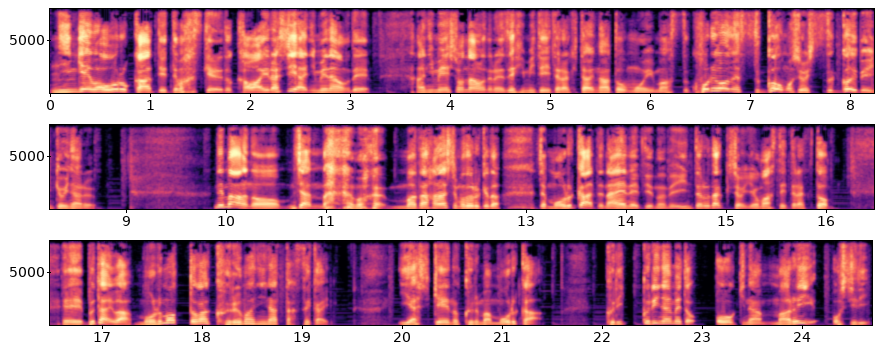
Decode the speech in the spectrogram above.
人間は愚かって言ってますけれど、可愛らしいアニメなので、アニメーションなのでね、ぜひ見ていただきたいなと思います。これはね、すっごい面白いし、すっごい勉強になる。で、まあ、あの、じゃあ、ままた話戻るけど、じゃあ、モルカーって何やねんっていうので、イントロダクション読ませていただくと、えー、舞台はモルモットが車になった世界。癒し系の車モルカー。クリックリな目と大きな丸いお尻。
